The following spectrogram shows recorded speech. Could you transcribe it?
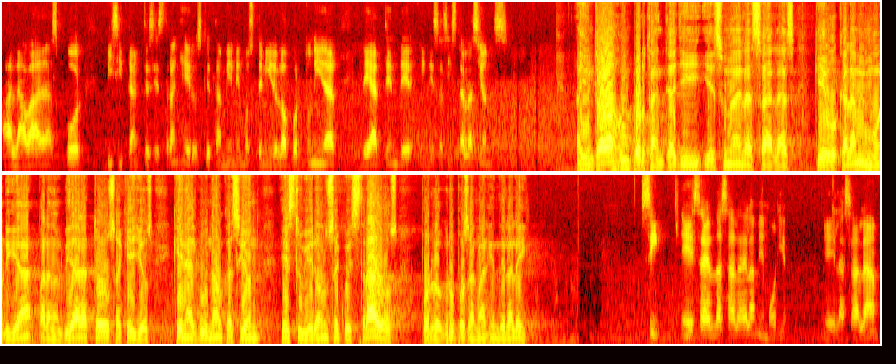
alabadas por visitantes extranjeros que también hemos tenido la oportunidad de atender en esas instalaciones. Hay un trabajo importante allí y es una de las salas que evoca la memoria para no olvidar a todos aquellos que en alguna ocasión estuvieron secuestrados por los grupos al margen de la ley. Sí, esa es la sala de la memoria, eh, la sala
